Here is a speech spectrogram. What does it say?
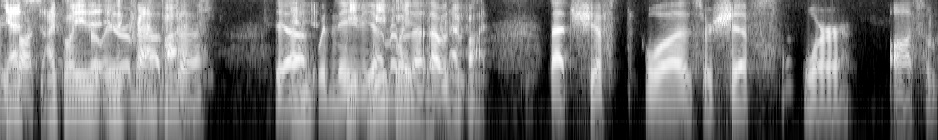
Yes, I played it in the crab about, pot. Uh, yeah, and with Navy, we, we I remember that. That was pot. that shift was or shifts were awesome.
